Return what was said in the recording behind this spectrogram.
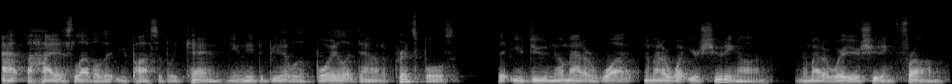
at the highest level that you possibly can. You need to be able to boil it down to principles that you do no matter what, no matter what you're shooting on, no matter where you're shooting from,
